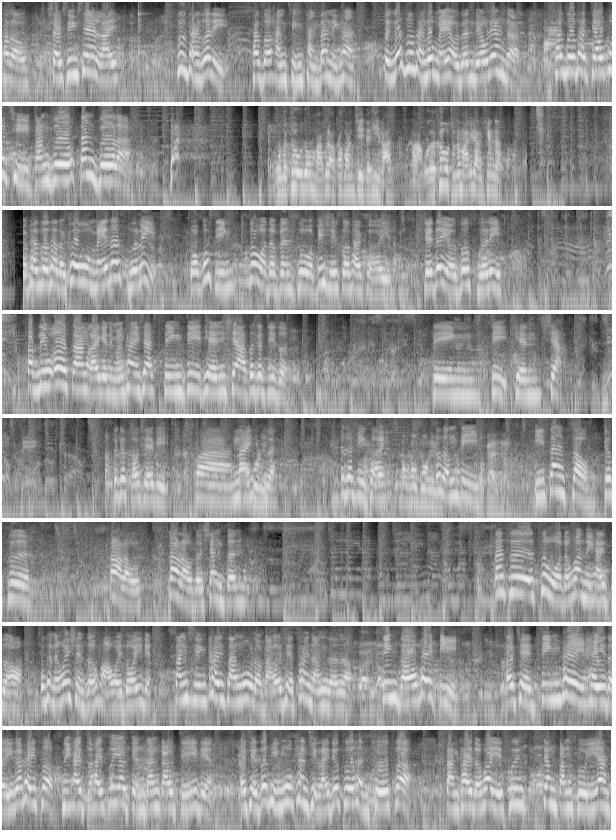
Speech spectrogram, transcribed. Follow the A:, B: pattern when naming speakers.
A: Hello，小新现在来市场这里，他说行情惨淡，你看整个市场都没有人流量的。他说他交不起房租，当租了。What?
B: 我的客户都买不了高端机，等你来啊！我的客户只能买一两千的。
A: 他说他的客户没那实力，我不行，做我的粉丝，我必须说他可以的，绝对有这实力。W 二三来给你们看一下《星际天下》这个机子，《星际天下》这个手写笔，哇，nice，这个笔可以，这种笔一上手就是大佬，大佬的象征。但是是我的话，女孩子哦，我可能会选择华为多一点。三星太商务了吧，而且太男人了。金轴配比，而且金配黑的一个配色，女孩子还是要简单高级一点。而且这屏幕看起来就是很出色，展开的话也是像方书一样。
